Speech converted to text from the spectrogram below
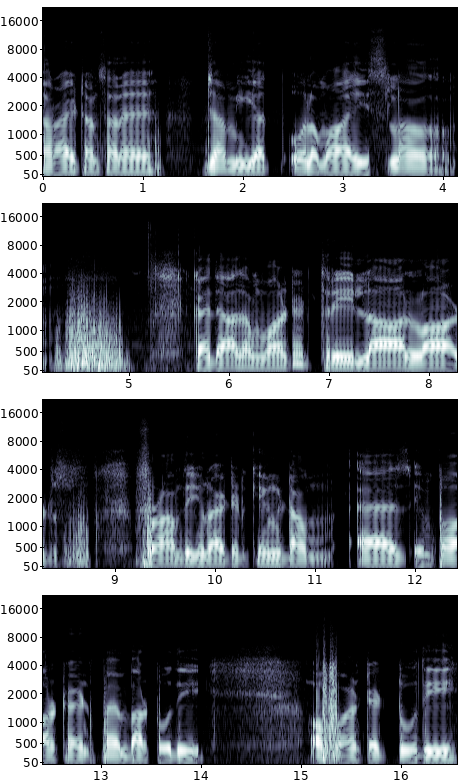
رائٹ آنسر ہے Jamiat Ulema Islam. Qaid wanted three law lords from the United Kingdom as important member to the appointed to the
